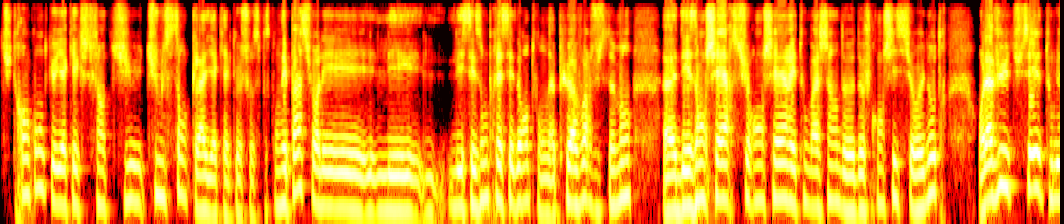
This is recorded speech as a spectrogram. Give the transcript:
tu te rends compte qu'il y a quelque enfin tu, tu le sens que là il y a quelque chose. Parce qu'on n'est pas sur les, les les saisons précédentes où on a pu avoir justement euh, des enchères surenchères et tout machin de, de franchise sur une autre. On l'a vu tu sais tout le,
